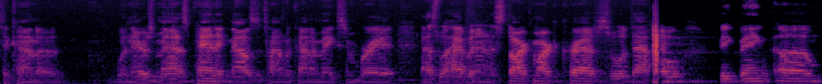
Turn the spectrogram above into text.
to kind of, when there's mass panic, now's the time to kind of make some bread. That's what happened in the stock market crash. That's what that whole Big Bang um,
